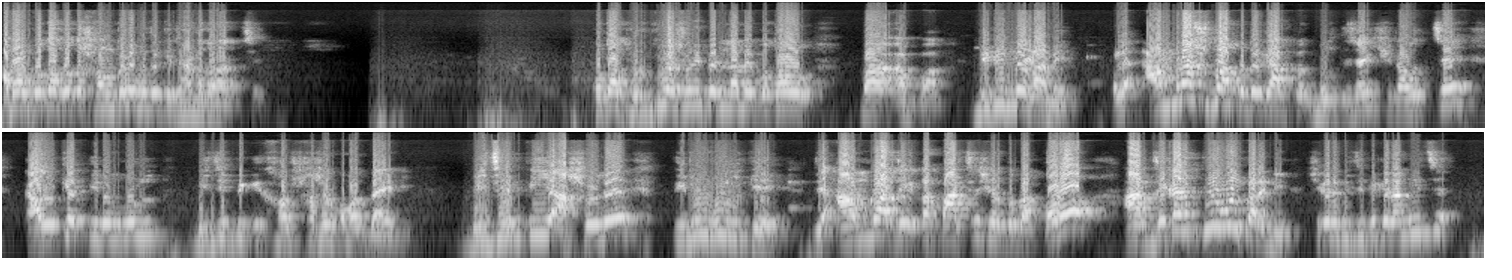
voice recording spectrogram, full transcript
আবার কোথাও কোথাও সংখ্যালঘুদেরকে ঝান্ডা ধরাচ্ছে। কোথাও ফুরফুরা শরীফের নামে কোথাও বা বিভিন্ন নামে। বলে আমরা শুধু আপনাদেরকে আপ- বলতে চাই, সেটা হচ্ছে কালকে তৃণমূল বিজেপিকে শাসন ক্ষমতা দেয়নি। বিজেপি আসলে তৃণমূলকে যে আমরা যেটা পারছি সেটা তোমরা করো, আর যেখানে তৃণমূল পারেনি, সেখানে বিজেপিকে নামিয়েছে।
